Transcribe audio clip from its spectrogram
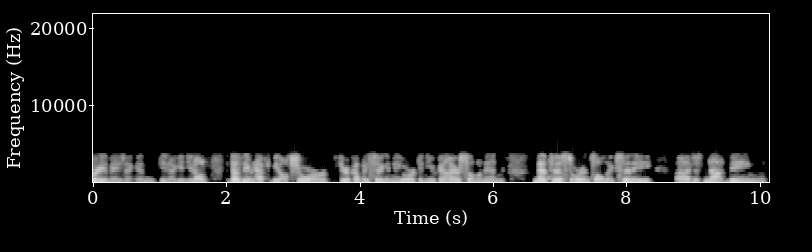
pretty amazing. And you know, again, you don't. It doesn't even have to be offshore. If you're a company sitting in New York and you can hire someone in Memphis or in Salt Lake City, uh, just not being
